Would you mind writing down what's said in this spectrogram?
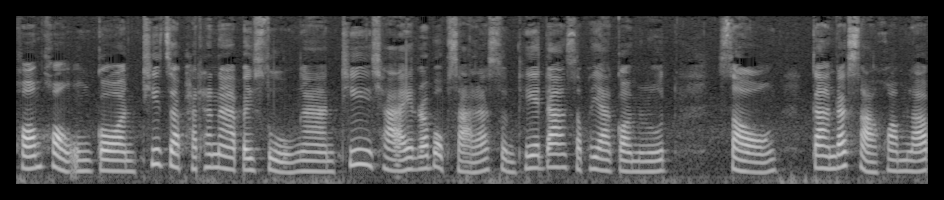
พร้อมขององค์กรที่จะพัฒนาไปสู่งานที่ใช้ระบบสารสนเทศ ด้านทรัพยากรมนุษย์ 2. การรักษาความลับ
